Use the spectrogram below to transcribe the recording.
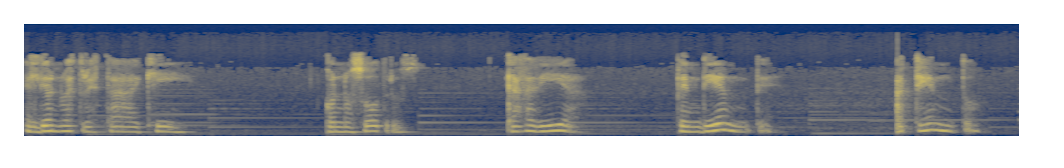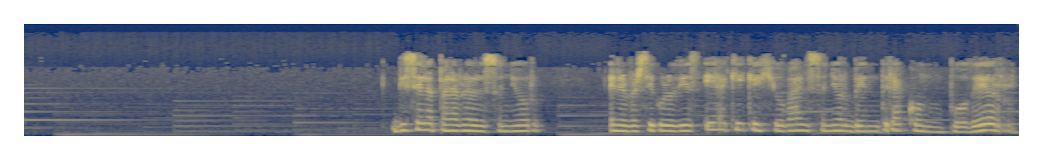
El Dios nuestro está aquí, con nosotros, cada día, pendiente, atento. Dice la palabra del Señor en el versículo 10, He aquí que Jehová el Señor vendrá con poder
